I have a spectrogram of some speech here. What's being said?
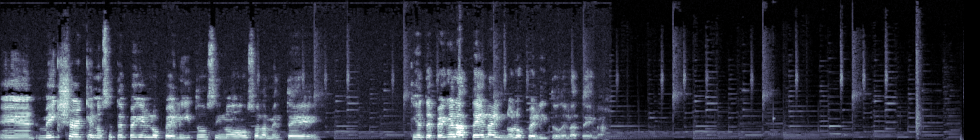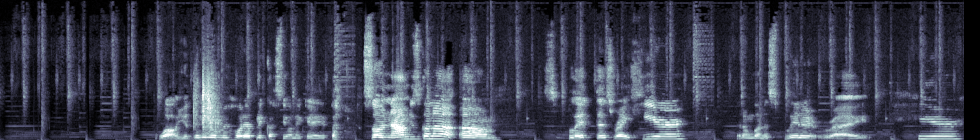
And make sure que no se te peguen los pelitos, sino solamente que se te pegue la tela y no los pelitos de la tela. Wow, yo he tenido mejores aplicaciones que esta. So now I'm just gonna um, split this right here. Then I'm gonna split it right here.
